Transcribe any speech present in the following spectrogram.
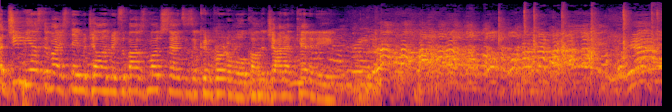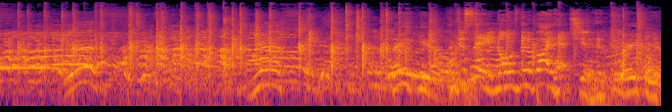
a GPS device named Magellan makes about as much sense as a convertible called the John F. Kennedy. Yes. Thank you. I'm just saying, no one's gonna buy that shit. Thank you.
